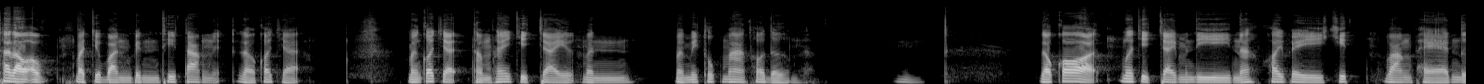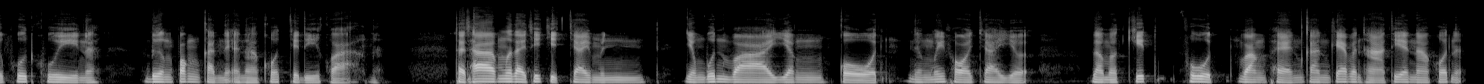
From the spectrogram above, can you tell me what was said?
ถ้าเราเอาปัจจุบันเป็นที่ตั้งเนี่ย เราก็จะ มันก็จะทำให้จิตใจมันมันไม่ทุกข์มากเท่าเดิมนะแล้วก็เมื่อจิตใจมันดีนะ ค่อยไปคิดวางแผนหรือพูดคุยนะ เรื่องป้องกันในอนาคตจะดีกว่านะแต่ถ้าเมื่อใดที่จิตใจมัน ยังวุ่นวายยังโกรธยังไม่พอใจเยอะ เรามาคิดพูดวางแผนการแก้ปัญหาที่อนาคตนะี่ย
